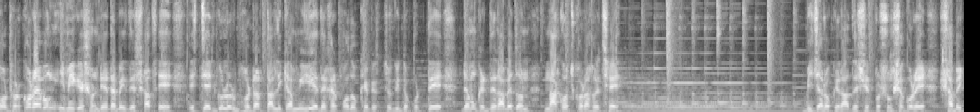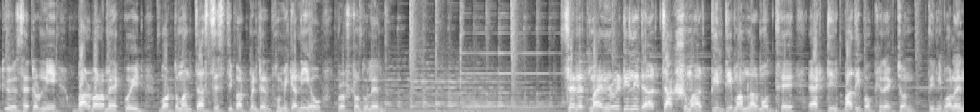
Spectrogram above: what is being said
কঠোর করা এবং ইমিগ্রেশন ডেটাবেজের সাথে স্টেটগুলোর ভোটার তালিকা মিলিয়ে দেখার পদক্ষেপে স্থগিত করতে ডেমোক্রেটদের আবেদন নাকচ করা হয়েছে। বিচারকের আদেশের প্রশংসা করে সাবেক ইউএস অ্যাটর্নি বারবারা ম্যাকুইড বর্তমান জাস্টিস ডিপার্টমেন্টের ভূমিকা নিয়েও প্রশ্ন তুলেন। সেনেট মাইনরিটি লিডার চাকসুমার তিনটি মামলার মধ্যে একটি বাদীপক্ষের একজন। তিনি বলেন,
